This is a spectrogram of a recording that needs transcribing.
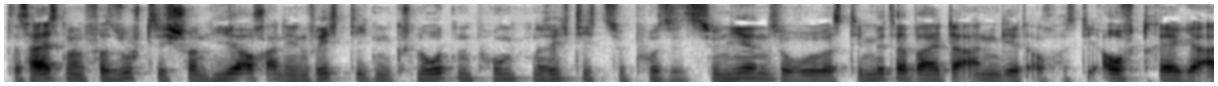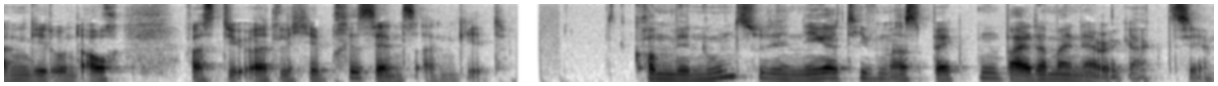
Das heißt, man versucht sich schon hier auch an den richtigen Knotenpunkten richtig zu positionieren, sowohl was die Mitarbeiter angeht, auch was die Aufträge angeht und auch was die örtliche Präsenz angeht. Kommen wir nun zu den negativen Aspekten bei der Mynaric-Aktie.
